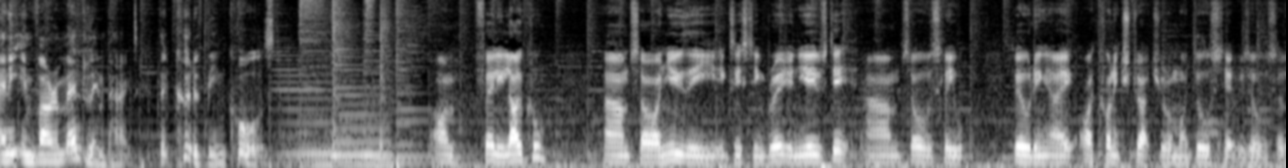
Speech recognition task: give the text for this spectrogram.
any environmental impact that could have been caused. I'm fairly local, um, so I knew the existing bridge and used it, um, so obviously building a iconic structure on my doorstep is obviously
